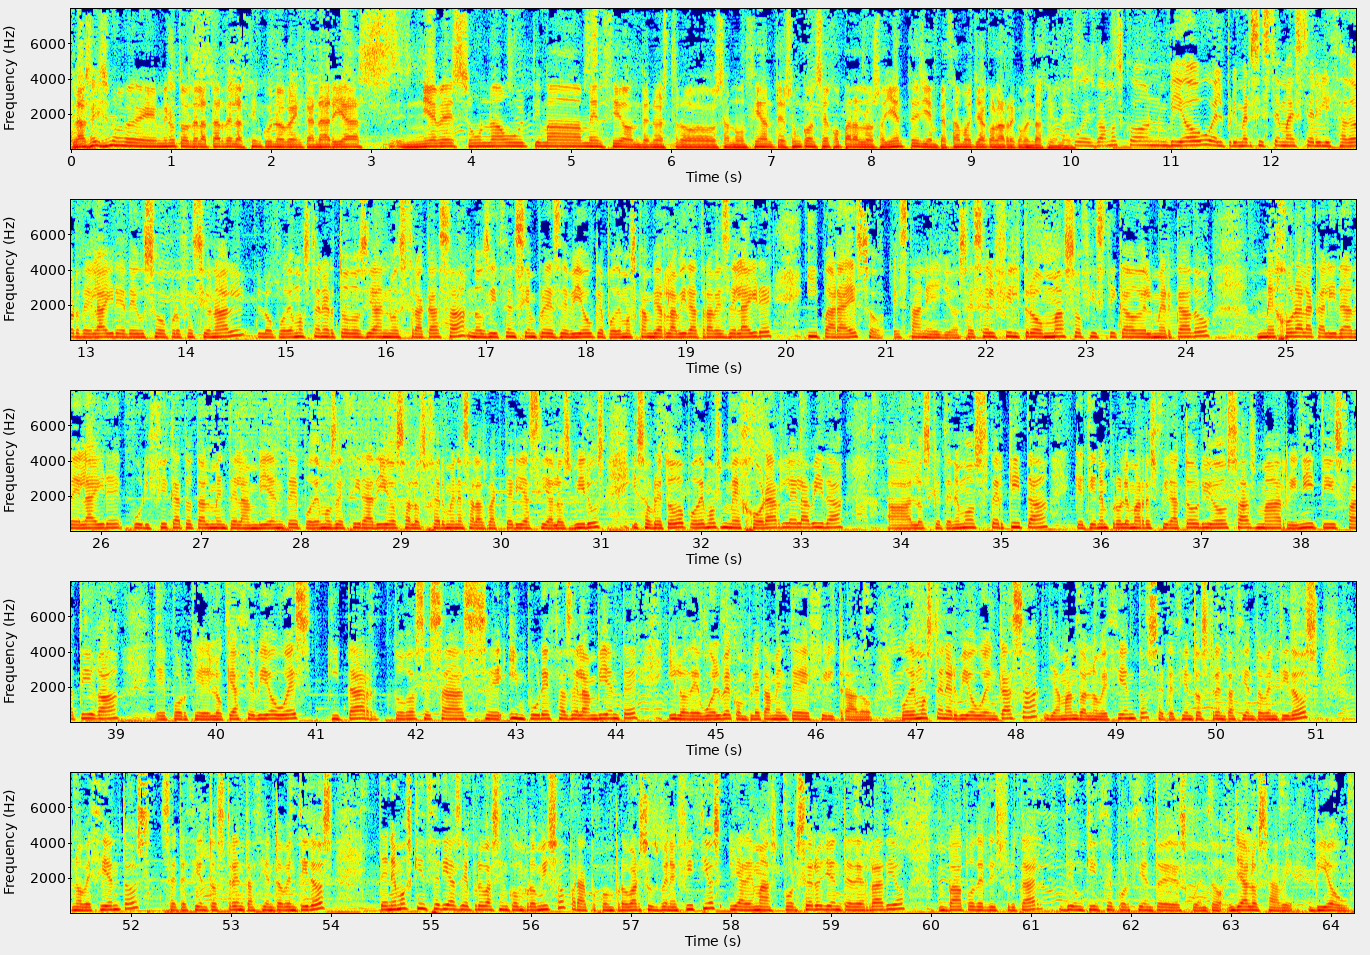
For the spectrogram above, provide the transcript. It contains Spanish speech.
Las seis y nueve minutos de la tarde, las cinco y nueve en Canarias. Nieves, una última mención de nuestros anunciantes, un consejo para los oyentes y empezamos ya con las recomendaciones. Pues vamos con BIO, el primer sistema esterilizador del aire de uso profesional. Lo podemos tener todos ya en nuestra casa. Nos dicen siempre desde BIO que podemos cambiar la vida a través del aire y para eso están ellos. Es el filtro más sofisticado del mercado, mejora la calidad del aire, purifica totalmente el ambiente, podemos decir adiós a los gérmenes, a las bacterias y a los virus y sobre todo podemos mejorarle la vida a los que tenemos cerquita que tienen problemas respiratorios, asma, rinitis, fatiga, eh, porque lo que hace Bio es quitar todas esas eh, impurezas del ambiente y lo devuelve completamente filtrado. Podemos tener Bio en casa llamando al 900 730 122 900 730 122. Tenemos 15 días de prueba sin compromiso para comprobar sus beneficios y además por ser oyente de radio va a poder disfrutar de un 15% de descuento. Ya lo sabe, Bio.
